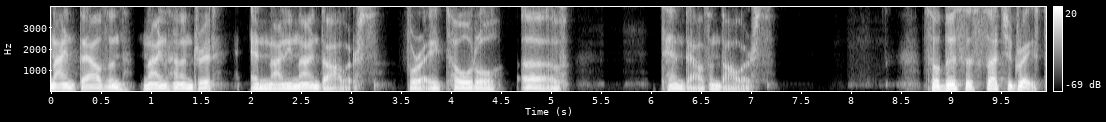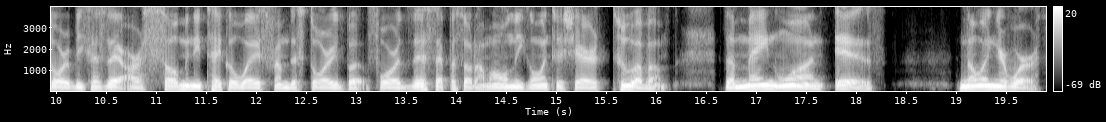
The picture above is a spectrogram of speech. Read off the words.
$9,999 for a total of $10,000. So, this is such a great story because there are so many takeaways from this story. But for this episode, I'm only going to share two of them. The main one is knowing your worth,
